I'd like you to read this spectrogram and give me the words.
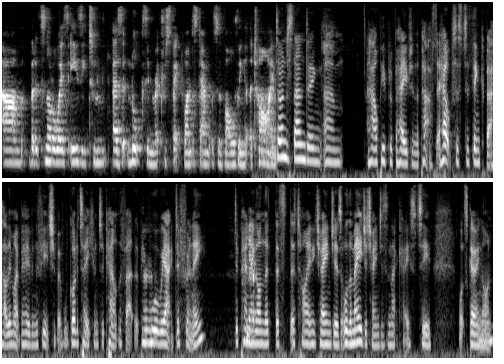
um, but it's not always easy to, as it looks in retrospect, to understand what was evolving at the time. So understanding um, how people have behaved in the past, it helps us to think about how they might behave in the future, but we've got to take into account the fact that people mm-hmm. will react differently depending on the, the, the tiny changes or the major changes in that case to what's going on.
